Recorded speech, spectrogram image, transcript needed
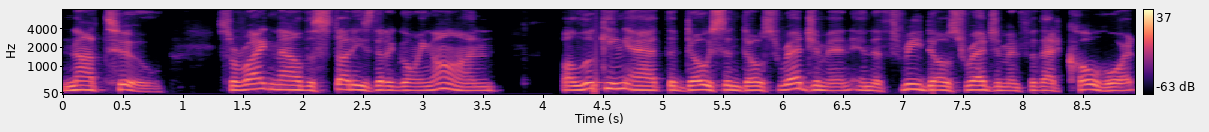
not two. So, right now, the studies that are going on are looking at the dose and dose regimen in the three dose regimen for that cohort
